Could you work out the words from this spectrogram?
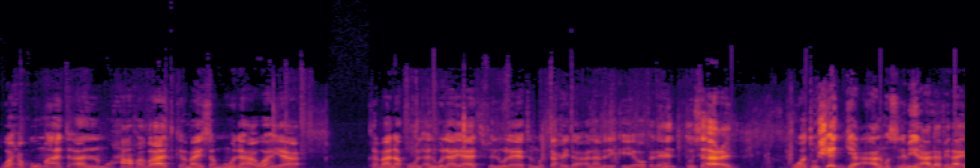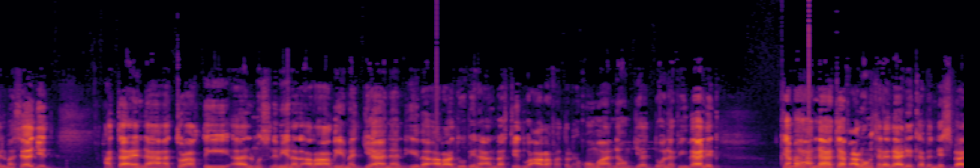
وحكومات المحافظات كما يسمونها وهي كما نقول الولايات في الولايات المتحدة الأمريكية وفي الهند تساعد وتشجع المسلمين على بناء المساجد حتى إنها تعطي المسلمين الأراضي مجانا إذا أرادوا بناء المسجد وعرفت الحكومة أنهم جادون في ذلك. كما أنها تفعل مثل ذلك بالنسبة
